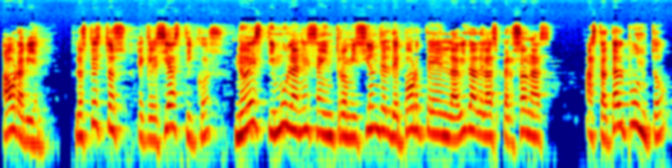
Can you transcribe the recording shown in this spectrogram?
Ahora bien, los textos eclesiásticos no estimulan esa intromisión del deporte en la vida de las personas hasta tal punto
